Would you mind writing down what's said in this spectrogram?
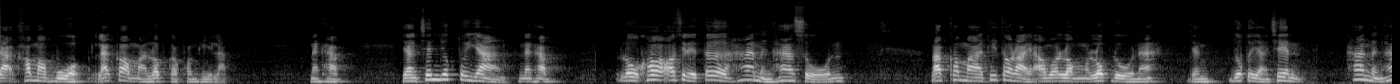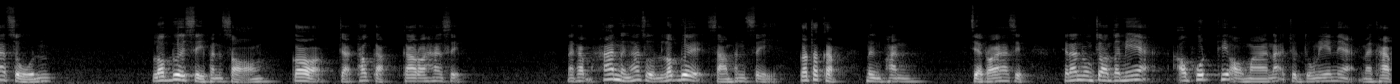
จะเข้ามาบวกแล้วก็มาลบกับความถี่หลักนะครับ อย่างเช่นยกตัวอย่างนะครับ local oscillator 5150 รับเข้ามาที่เท่าไหร่เอามาลองลบดูนะอย่างยกตัวอย่างเช่น 5150 ลบด้วย 4,002 ก็จะเท่ากับ 950 นะครับ 5150 ลบด้วย 3,004 ก็เท่ากับ 1,750 ฉะนั้นวงจรตัวนี้เอาพุทที่ออกมาณจุดตรงนี้เนี่ยนะครับ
